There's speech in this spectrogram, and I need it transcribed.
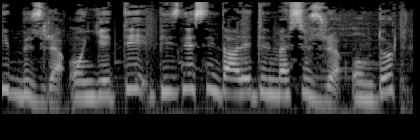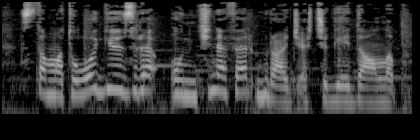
tibb üzrə 17, biznesin idarə edilməsi üzrə 14, stomatologiya üzrə 12 nəfər müraciətçi qeydə alınıb.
